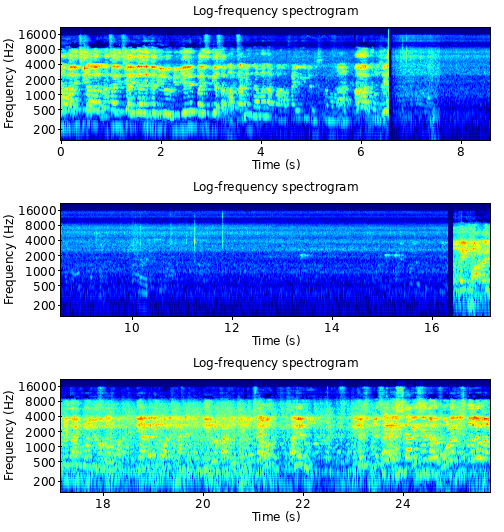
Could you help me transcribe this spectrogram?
రూపాయలు ఇచ్చి వాళ్ళ లంచాలు ఇచ్చి అది వీళ్ళు వీళ్ళు ఏలేని పరిస్థితి చేస్తారు అయిపోయిందని ఫోన్ చేస్తారు నీ అంతా నేను వాళ్ళకి అంటే నేను కూడా కంప్లీట్ నేను వచ్చినావు సాగలేదు ఫోటో తీసుకోవాలి వాళ్ళ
